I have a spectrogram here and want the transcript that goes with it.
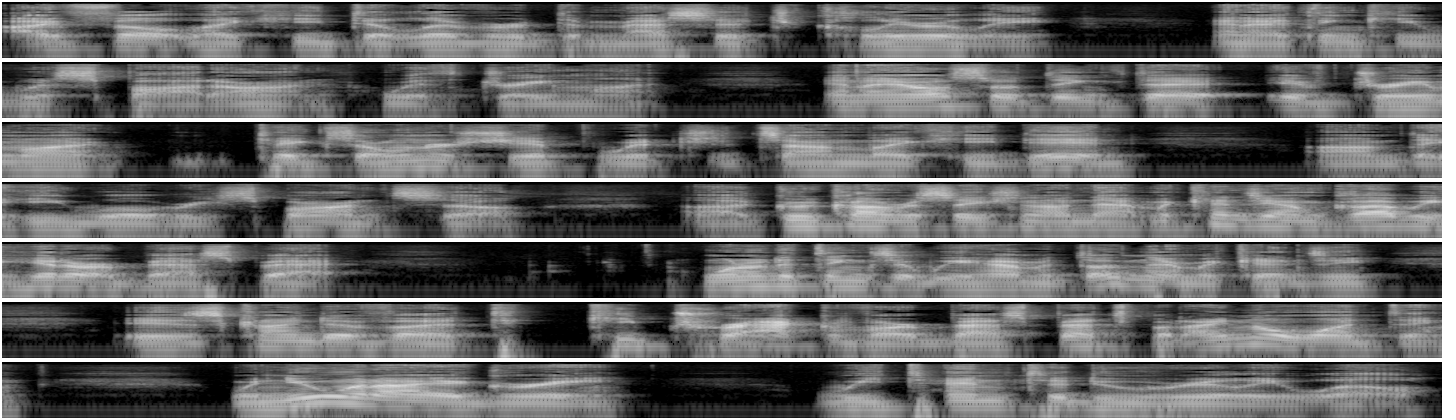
I felt like he delivered the message clearly, and I think he was spot on with Draymond. And I also think that if Draymond takes ownership, which it sounded like he did, um, that he will respond. So, uh, good conversation on that. Mackenzie, I'm glad we hit our best bet. One of the things that we haven't done there, Mackenzie, is kind of uh, to keep track of our best bets. But I know one thing when you and I agree, we tend to do really well.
